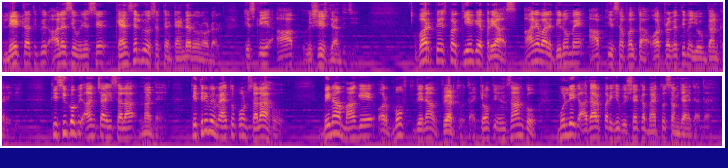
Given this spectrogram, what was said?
लेट लाती फिर आलस की वजह से कैंसिल भी हो सकते हैं टेंडर और ऑर्डर इसलिए आप विशेष ध्यान दीजिए। वर्क प्लेस पर किए गए प्रयास आने वाले दिनों में आपकी सफलता और प्रगति में योगदान करेंगे। किसी को भी अनचाही सलाह न दें। कितनी भी महत्वपूर्ण सलाह हो, बिना मांगे और मुफ़्त देना व्यर्थ होता है, क्योंकि इंसान को मूल्य के आधार पर ही विषय का महत्व समझाया जाता है।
